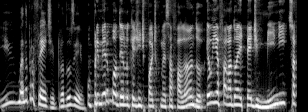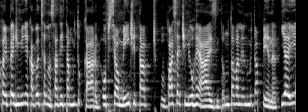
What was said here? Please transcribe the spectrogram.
e manda para frente, produzir. O primeiro modelo que a gente pode começar falando, eu ia falar do iPad mini, só que o iPad mini acabou de ser lançado e tá muito caro caro. Oficialmente tá, tipo, quase 7 mil reais, então não tá valendo muito a pena. E aí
